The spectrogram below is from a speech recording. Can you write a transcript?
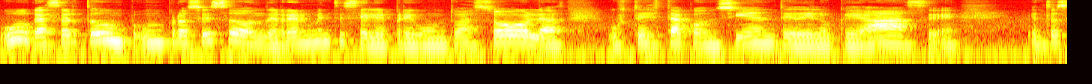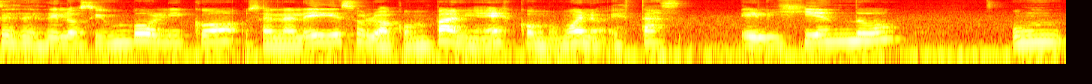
hubo que hacer todo un, un proceso donde realmente se le preguntó a solas, usted está consciente de lo que hace. Entonces, desde lo simbólico, o sea, la ley eso lo acompaña, es como, bueno, estás eligiendo un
